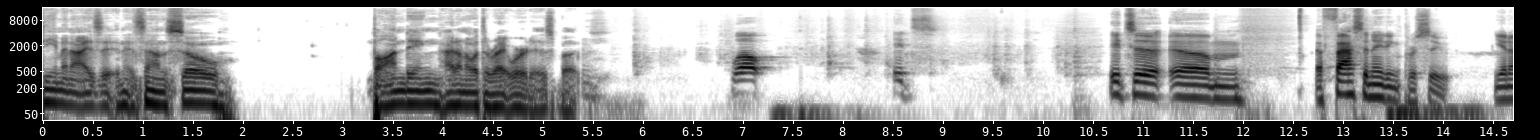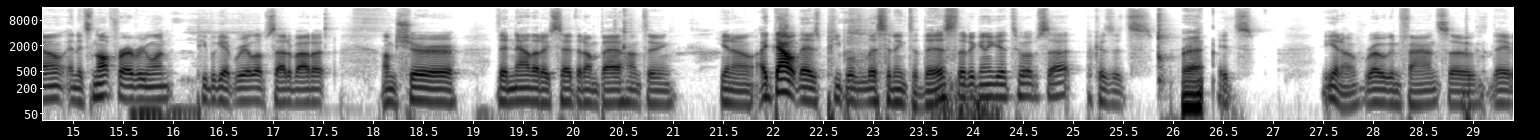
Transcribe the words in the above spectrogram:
demonize it, and it sounds so bonding. I don't know what the right word is, but Well, it's it's a um a fascinating pursuit, you know, and it's not for everyone. People get real upset about it. I'm sure that now that I've said that I'm bear hunting, you know, I doubt there's people listening to this that are going to get too upset because it's right, it's you know Rogan fans, so they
